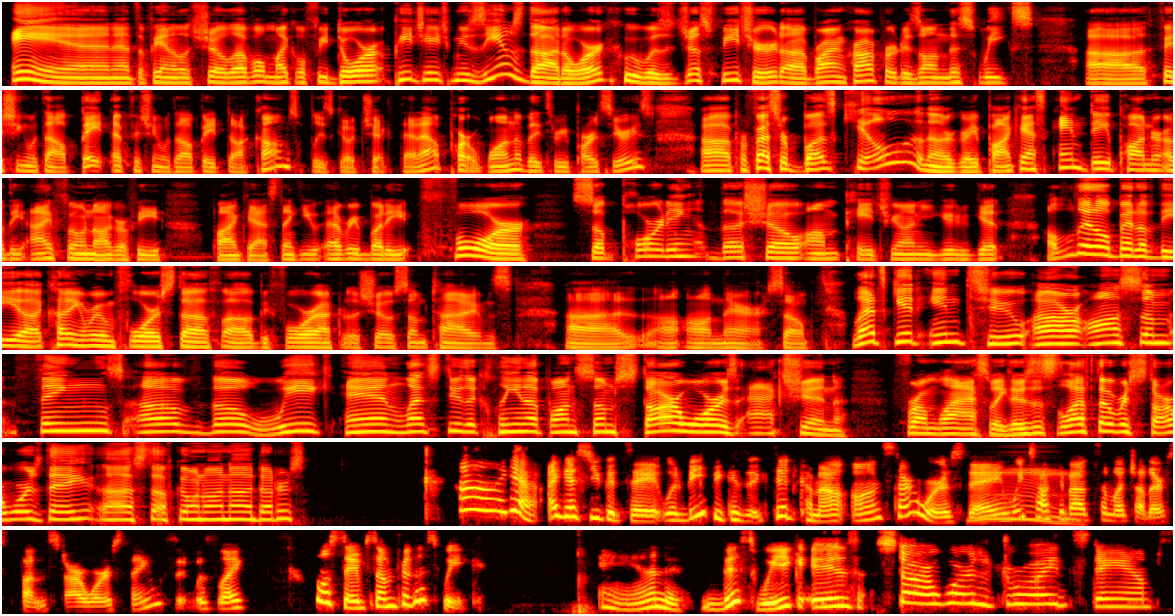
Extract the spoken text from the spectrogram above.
And at the fan of the show level, Michael Fedor, pghmuseums.org, who was just featured. Uh, Brian Crawford is on this week's uh, Fishing Without Bait at fishingwithoutbait.com. So please go check that out. Part one of a three part series. Uh, Professor Buzzkill, another great podcast, and Dave Podner of the iPhoneography podcast. Thank you, everybody, for supporting the show on Patreon. You get a little bit of the uh, cutting room floor stuff uh, before after the show sometimes uh, on there. So let's get into our awesome things of the week and let's do the cleanup on some Star Wars action from last week. There's this leftover Star Wars Day uh, stuff going on, uh, Dutters. Uh, yeah, I guess you could say it would be because it did come out on Star Wars Day, and we talked Mm. about so much other fun Star Wars things. It was like, we'll save some for this week. And this week is Star Wars droid stamps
